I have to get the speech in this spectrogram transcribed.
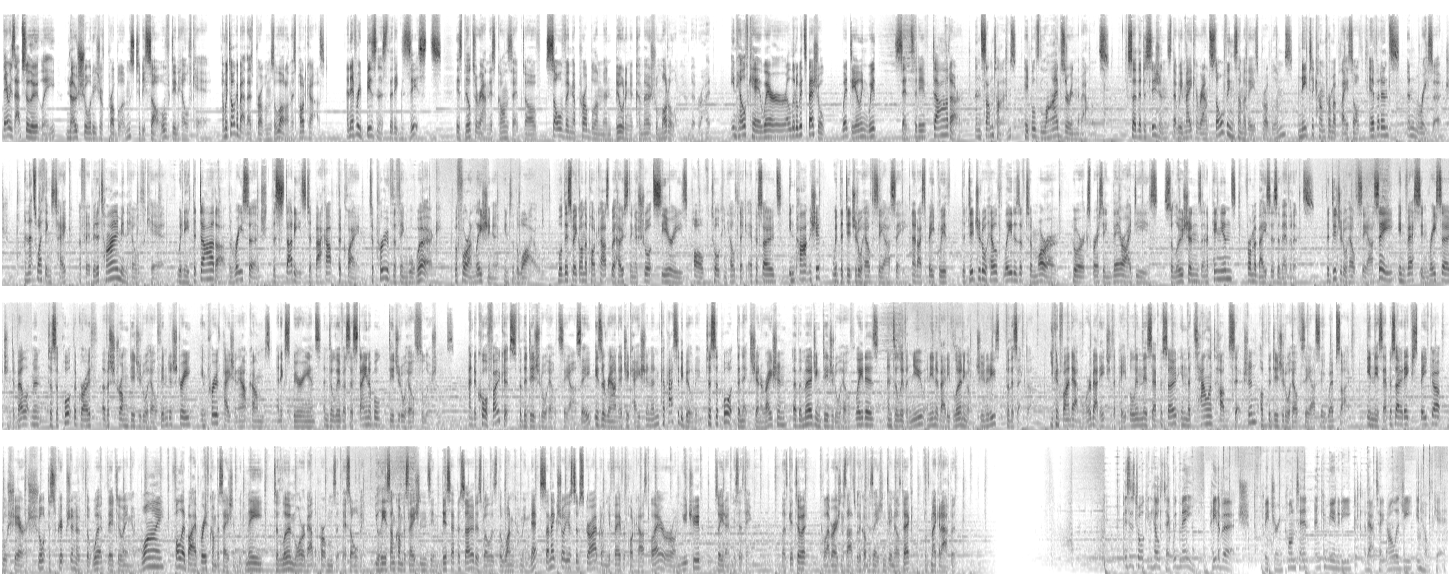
There is absolutely no shortage of problems to be solved in healthcare. And we talk about those problems a lot on this podcast. And every business that exists is built around this concept of solving a problem and building a commercial model around it, right? In healthcare, we're a little bit special. We're dealing with sensitive data, and sometimes people's lives are in the balance. So the decisions that we make around solving some of these problems need to come from a place of evidence and research. And that's why things take a fair bit of time in healthcare. We need the data, the research, the studies to back up the claim, to prove the thing will work before unleashing it into the wild. Well, this week on the podcast, we're hosting a short series of Talking Health Tech episodes in partnership with the Digital Health CRC. And I speak with the digital health leaders of tomorrow who are expressing their ideas, solutions, and opinions from a basis of evidence. The Digital Health CRC invests in research and development to support the growth of a strong digital health industry, improve patient outcomes and experience, and deliver sustainable digital health solutions. And a core focus for the Digital Health CRC is around education and capacity building to support the next generation of emerging digital health leaders and deliver new and innovative learning opportunities for the sector. You can find out more about each of the people in this episode in the Talent Hub section of the Digital Health CRC website. In this episode, each speaker will share a short description of the work they're doing and why, followed by a brief conversation with me to learn more about the problems that they're solving. You'll hear some conversations in this episode as well as the one coming next, so make sure you're subscribed on your favourite podcast player or on YouTube so you don't miss a thing. Let's get to it. Collaboration starts with a conversation. Team Health Tech. Let's make it happen. This is Talking Health Tech with me, Peter Birch, featuring content and community about technology in healthcare.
